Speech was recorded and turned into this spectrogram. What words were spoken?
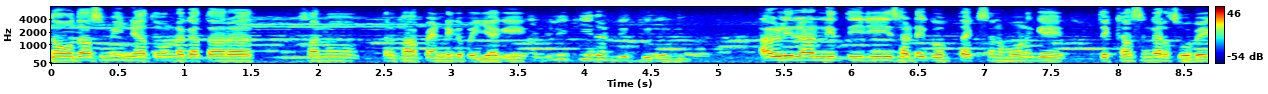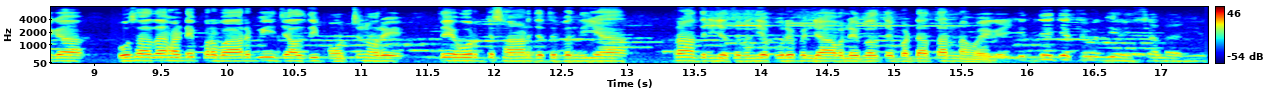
9-10 ਮਹੀਨਿਆਂ ਤੋਂ ਲਗਾਤਾਰ ਸਾਨੂੰ ਤਨਖਾਹ ਪੈਂਡਿੰਗ ਪਈ ਹੈਗੀ। ਅਗਲੀ ਕੀ ਰਣਨੀਤੀ ਰਹੇਗੀ? ਅਗਲੀ ਰਣਨੀਤੀ ਜੀ ਸਾਡੇ ਗੁਪਤ ਐਕਸ਼ਨ ਹੋਣਗੇ ਤਿੱਖਾ ਸੰਘਰਸ਼ ਹੋਵੇਗਾ। ਹੋ ਸਕਦਾ ਸਾਡੇ ਪਰਿਵਾਰ ਵੀ ਜਲਦੀ ਪਹੁੰਚਣ ਹੋਰੇ ਤੇ ਹੋਰ ਕਿਸਾਨ ਜਥੇਬੰਦੀਆਂ ਭਰਾਂਤਰੀ ਜਥੇਬੰਦੀਆਂ ਪੂਰੇ ਪੰਜਾਬ ਲੈਵਲ ਤੇ ਵੱਡਾ ਧਰਨਾ ਹੋਏਗਾ ਜੀ ਕਿੰਨੇ ਜਥੇਬੰਦੀਆਂ ਹਿੱਸਾ ਲੈ ਰਹੀਆਂ?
